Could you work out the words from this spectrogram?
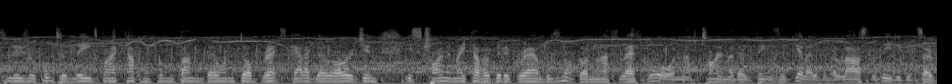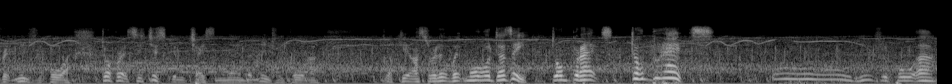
So News Reporter leads by a couple from Bunbell and Dobrets. Gallagher Origin is trying to make up a bit of ground, but he's not got enough left or enough time, I don't think, they get over the last. The leader gets over it. News reporter. Dobrets is just going to chase him down, but news reporter. Jockey asks for a little bit more, does he? Dobrets! Dobrets! Ooh, news reporter.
